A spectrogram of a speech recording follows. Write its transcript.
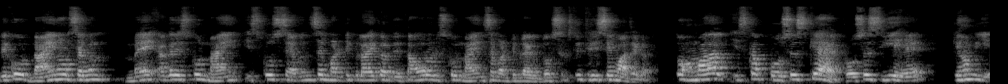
देखो नाइन और सेवन मैं अगर इसको नाइन इसको सेवन से मल्टीप्लाई कर देता हूँ और इसको नाइन से मल्टीप्लाई करता हूँ सिक्सटी थ्री सेम आ जाएगा। तो हमारा इसका प्रोसेस क्या है? प्रोसेस ये है कि हम ये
